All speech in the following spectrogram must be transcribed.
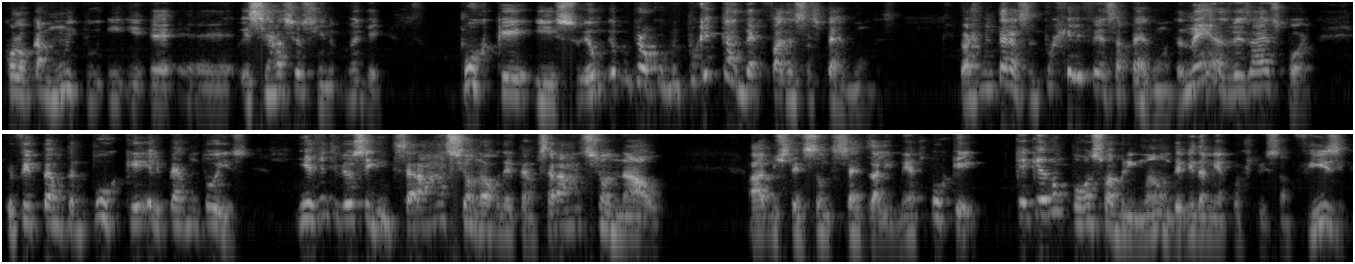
colocar muito é, é, esse raciocínio. Por que isso? Eu, eu me preocupo. Por que Kardec faz essas perguntas? Eu acho muito interessante. Por que ele fez essa pergunta? Nem às vezes a resposta. Eu fico perguntando por que ele perguntou isso. E a gente vê o seguinte: será racional quando ele pergunta, será racional a abstenção de certos alimentos? Por quê? Porque eu não posso abrir mão, devido à minha constituição física,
